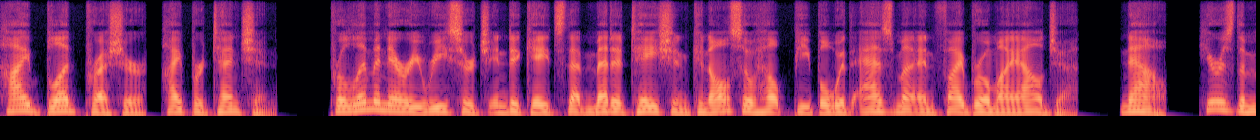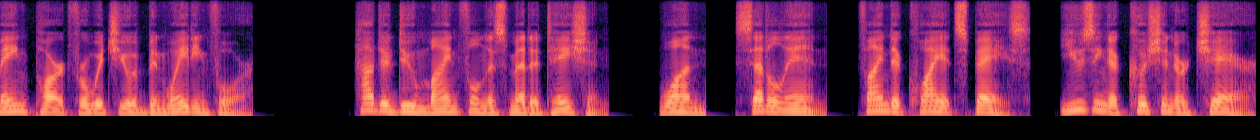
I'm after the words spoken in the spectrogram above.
high blood pressure, hypertension. Preliminary research indicates that meditation can also help people with asthma and fibromyalgia. Now, here is the main part for which you have been waiting for. How to do mindfulness meditation. 1. Settle in. Find a quiet space. Using a cushion or chair,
